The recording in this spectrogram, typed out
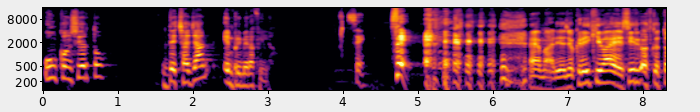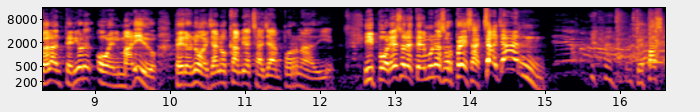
un concierto de Chayán en primera fila. C. C. eh, María, yo creí que iba a decir todas las anteriores o el marido, pero no, ella no cambia a Chayán por nadie. Y por eso le tenemos una sorpresa. ¡Chayán! ¿Qué pasa?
